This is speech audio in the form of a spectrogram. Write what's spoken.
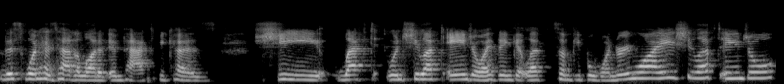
this one has had a lot of impact because she left when she left Angel, I think it left some people wondering why she left Angel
